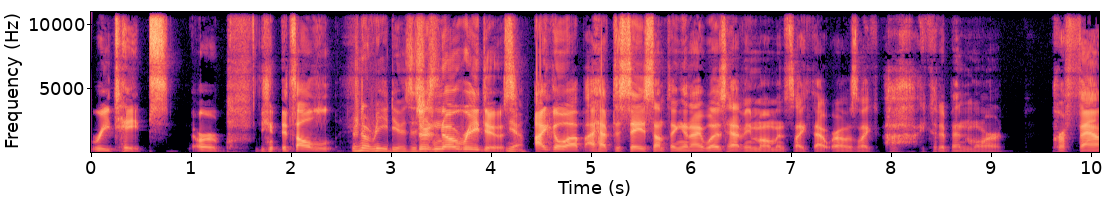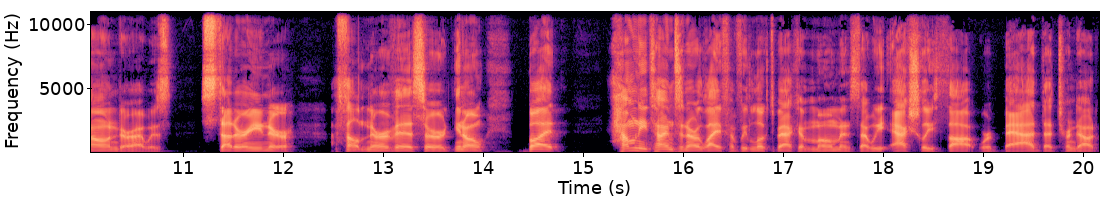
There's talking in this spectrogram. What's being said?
retapes or it's all There's no redos. It's there's just, no redos. Yeah. I go up, I have to say something and I was having moments like that where I was like, oh, I could have been more profound or I was stuttering or I felt nervous or you know, but how many times in our life have we looked back at moments that we actually thought were bad that turned out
